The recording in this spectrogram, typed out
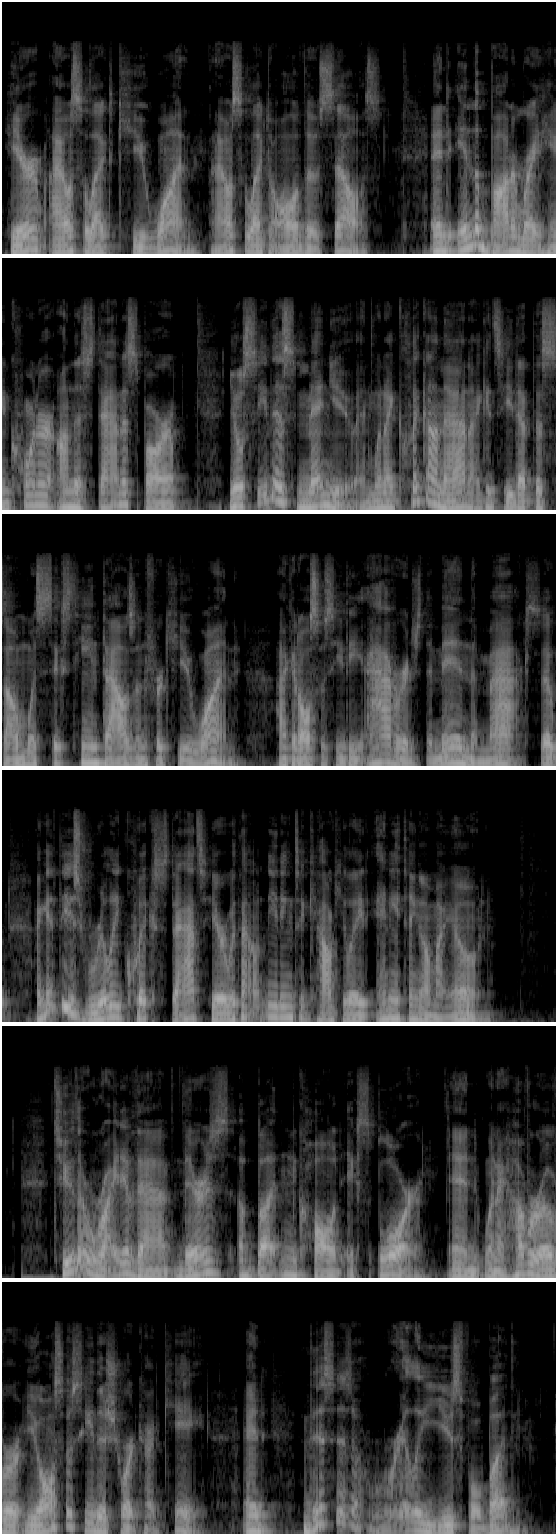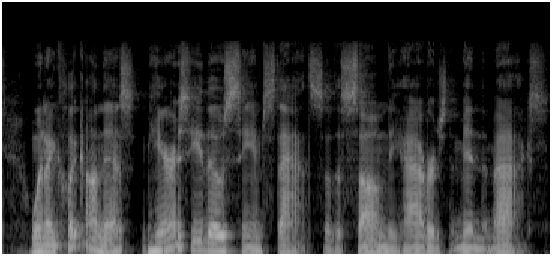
Here, I'll select Q1. I'll select all of those cells. And in the bottom right-hand corner on the status bar, you'll see this menu. And when I click on that, I can see that the sum was 16,000 for Q1. I could also see the average, the min, the max. So I get these really quick stats here without needing to calculate anything on my own. To the right of that, there's a button called Explore. And when I hover over, you also see the shortcut key. And this is a really useful button. When I click on this, here I see those same stats, so the sum, the average, the min, the max.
